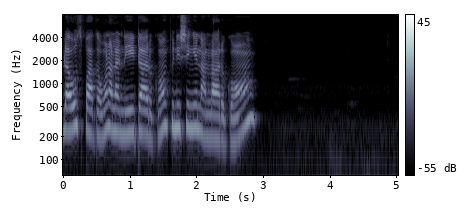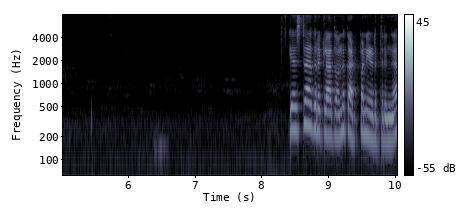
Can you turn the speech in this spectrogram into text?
ப்ளவுஸ் பார்க்கவும் நல்லா நீட்டாக இருக்கும். ஃபினிஷிங்கும் நல்லாயிருக்கும் எக்ஸ்ட்ரா இருக்கிற கிளாத்தை வந்து கட் பண்ணி எடுத்துருங்க.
